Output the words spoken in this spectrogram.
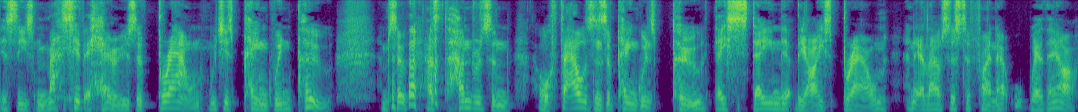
is these massive areas of brown, which is penguin poo. And so as hundreds and or thousands of penguins poo, they stain the, the ice brown and it allows us to find out where they are.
